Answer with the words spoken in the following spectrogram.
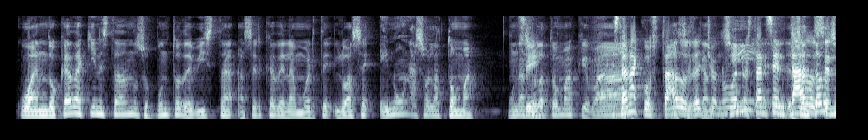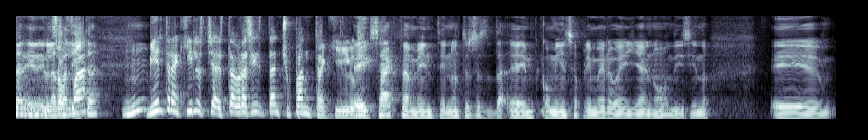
cuando cada quien está dando su punto de vista acerca de la muerte, lo hace en una sola toma. Una sola toma que va. Están acostados, de hecho, ¿no? bueno, están sentados, en, la sofá, Bien tranquilos, ya, ahora sí están chupando tranquilos. Exactamente, ¿no? Entonces em, comienza primero ella, ¿no? Diciendo. Eh,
